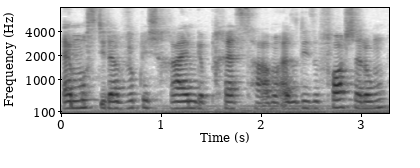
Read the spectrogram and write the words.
er muss die da wirklich reingepresst haben. Also diese Vorstellung.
